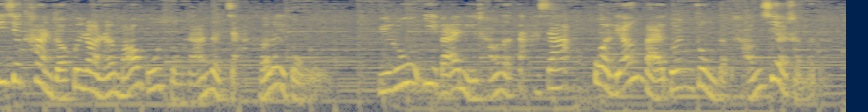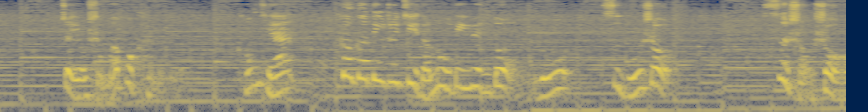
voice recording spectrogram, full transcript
一些看着会让人毛骨悚然的甲壳类动物，比如一百米长的大虾或两百吨重的螃蟹什么的。这有什么不可能的？从前，各个地质纪的陆地运动，如四足兽、四手兽、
